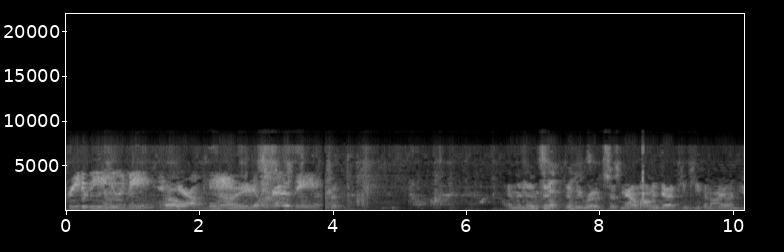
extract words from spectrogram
Free to be you and me and Oh, Carole King, nice. really Rosie. And the note that, that we wrote says, now mom and dad can keep an eye on you.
